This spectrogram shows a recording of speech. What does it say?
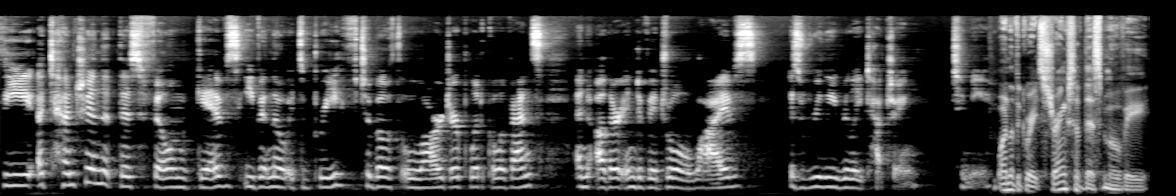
The attention that this film gives, even though it's brief, to both larger political events and other individual lives, is really, really touching to me. One of the great strengths of this movie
